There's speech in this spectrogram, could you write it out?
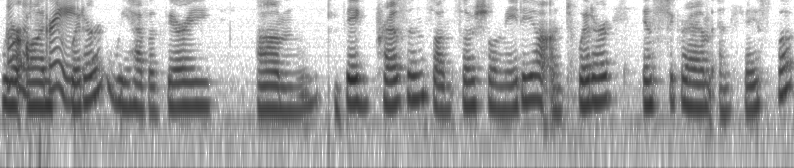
We're oh, on great. Twitter. We have a very um, big presence on social media on Twitter, Instagram, and Facebook.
